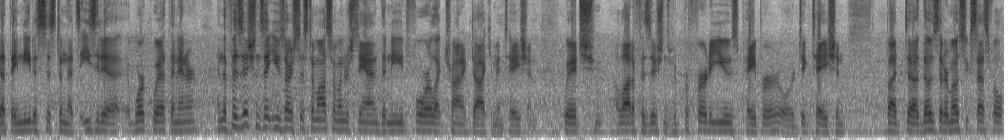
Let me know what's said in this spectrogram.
that they need a system that's easy to work with and enter. And the physicians that use our system also understand the need for electronic documentation, which a lot of physicians would prefer to use paper or dictation, but uh, those that are most successful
